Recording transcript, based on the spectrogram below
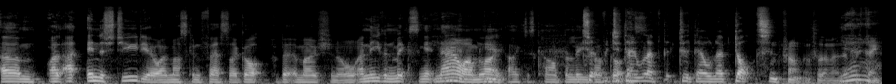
Um, I, I, in the studio, I must confess, I got a bit emotional, and even mixing it now, I'm like, yeah. I just can't believe So I've did got they this. all have did they all have dots in front of them and Yeah. everything?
